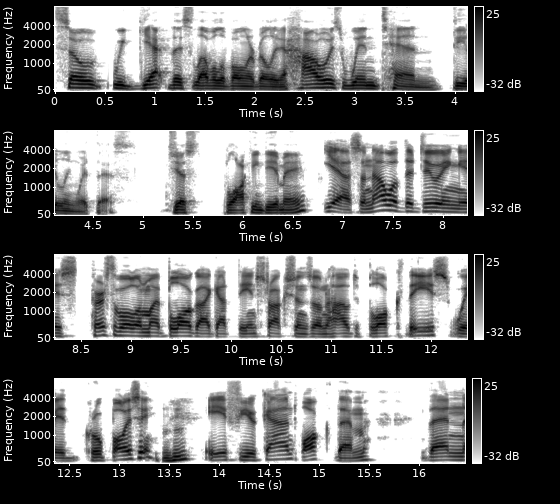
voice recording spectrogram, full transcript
So we get this level of vulnerability. How is Win 10 dealing with this? Just blocking DMA? Yeah, so now what they're doing is, first of all, on my blog, I got the instructions on how to block these with group policy. Mm-hmm. If you can't block them, then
